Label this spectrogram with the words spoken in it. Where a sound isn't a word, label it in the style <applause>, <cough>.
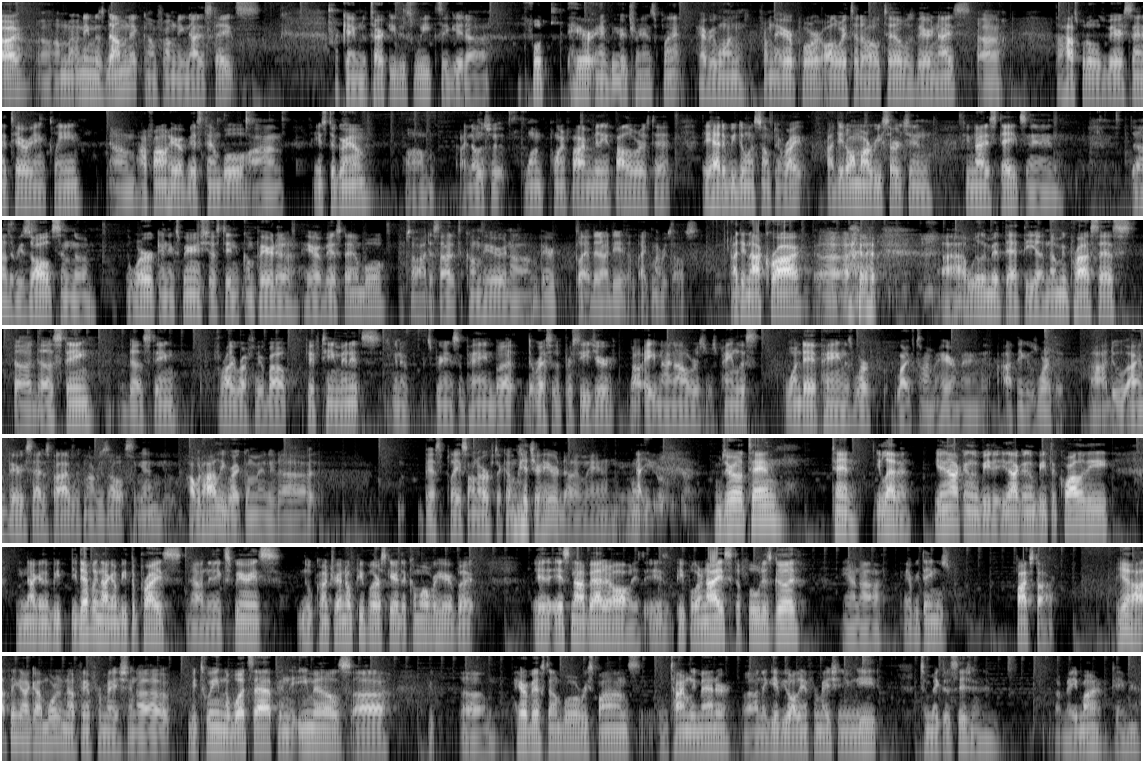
Hi, uh, my name is Dominic. I'm from the United States. I came to Turkey this week to get a full hair, and beard transplant. Everyone from the airport all the way to the hotel was very nice. Uh, the hospital was very sanitary and clean. Um, I found Hair of Istanbul on Instagram. Um, I noticed with 1.5 million followers that they had to be doing something right. I did all my research in the United States and uh, the results and the, the, work and experience just didn't compare to Hair of Istanbul. So I decided to come here and I'm very glad that I did. I like my results. I did not cry. Uh, <laughs> I will admit that the uh, numbing process uh, does sting. It does sting probably roughly about 15 minutes. You're gonna experience some pain, but the rest of the procedure, about eight, nine hours was painless. One day of pain is worth lifetime of hair, man. I think it was worth it. Uh, I do. I am very satisfied with my results. Again, I would highly recommend it. Uh, best place on earth to come <laughs> get your hair done, man. Not, from zero to 10, 10, 11. You're not gonna beat it. You're not gonna beat the quality. You're not gonna beat. You're definitely not gonna beat the price uh, and the experience. New country. I know people are scared to come over here, but it, it's not bad at all. It, people are nice. The food is good, and uh, everything was Five star. Yeah, I think I got more than enough information. Uh, between the WhatsApp and the emails, uh, um, Hair of Istanbul responds in timely manner. Uh, and they give you all the information you need to make the decision. And I made mine, came here.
